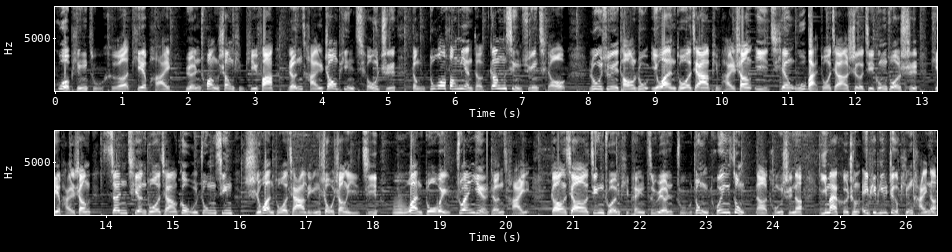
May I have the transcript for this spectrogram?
货品组合、贴牌、原创商品批发、人才招聘、求职等多方面的刚性需求。陆续导入一万多家品牌商，一千五百多家设计工作室。是贴牌商三千多家购物中心，十万多家零售商以及五万多位专业人才，高效精准匹配资源，主动推送。那同时呢，一脉合成 APP 这个平台呢，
